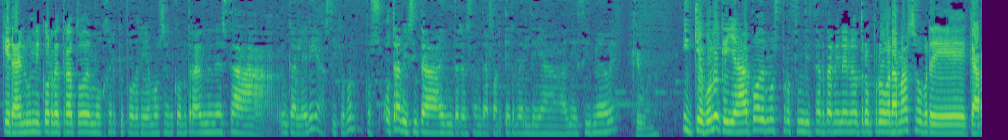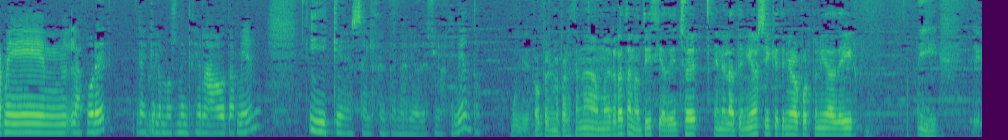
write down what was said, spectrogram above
que era el único retrato de mujer que podríamos encontrar en esta galería. Así que bueno, pues otra visita interesante a partir del día 19. Qué bueno. Y que bueno, que ya podemos profundizar también en otro programa sobre Carmen Laforet, ya que lo hemos mencionado también, y que es el centenario de su nacimiento. Muy bien. Oh, pues me parece una muy grata noticia. De hecho, en el Ateneo sí que he tenido la oportunidad de ir y eh,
